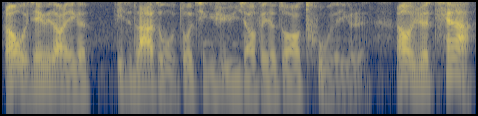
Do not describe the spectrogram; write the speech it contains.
然后我今天遇到了一个一直拉着我做情绪云霄飞车做到吐的一个人，然后我觉得天啊，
